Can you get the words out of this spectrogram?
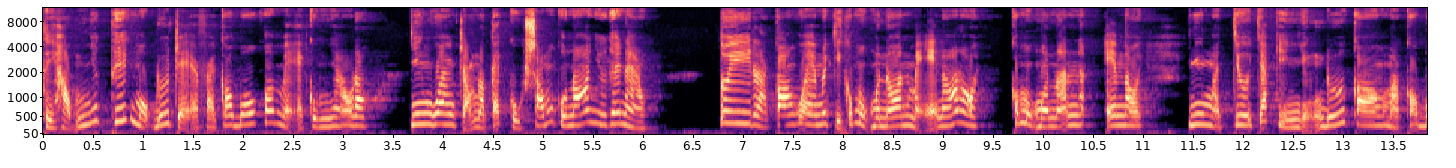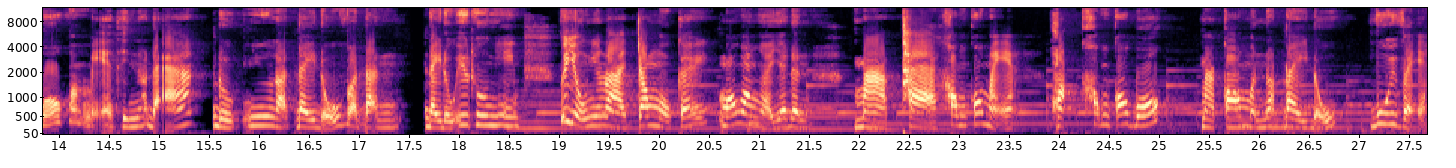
thì không nhất thiết một đứa trẻ phải có bố có mẹ cùng nhau đâu. Nhưng quan trọng là cái cuộc sống của nó như thế nào tuy là con của em nó chỉ có một mình anh mẹ nó thôi, có một mình anh em thôi, nhưng mà chưa chắc gì những đứa con mà có bố, có mẹ thì nó đã được như là đầy đủ và đành, đầy đủ yêu thương như em. Ví dụ như là trong một cái mối quan hệ gia đình mà thà không có mẹ hoặc không có bố, mà con mình nó đầy đủ vui vẻ,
